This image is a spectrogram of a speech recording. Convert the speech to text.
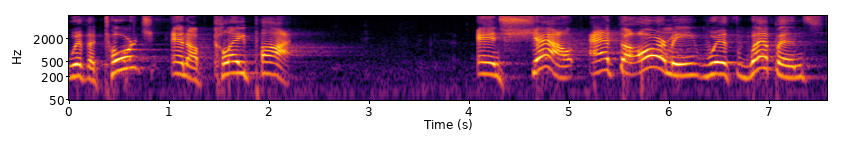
with a torch and a clay pot and shout at the army with weapons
